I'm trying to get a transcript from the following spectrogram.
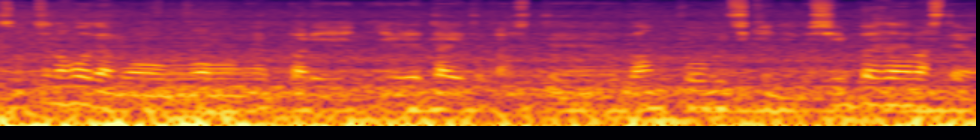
そっちの方でももうやっぱり揺れたりとかしてバンプ・オブ・チキンに、ね、心配されましたよ、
